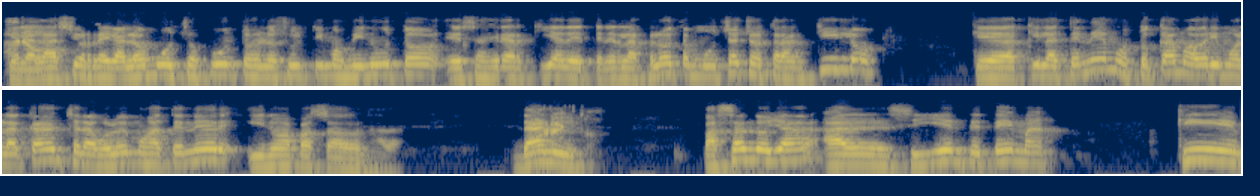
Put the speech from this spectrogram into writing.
que la Lazio regaló muchos puntos en los últimos minutos. Esa jerarquía de tener la pelota. Muchachos, tranquilos, que aquí la tenemos, tocamos, abrimos la cancha, la volvemos a tener y no ha pasado nada. Dani, pasando ya al siguiente tema, que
